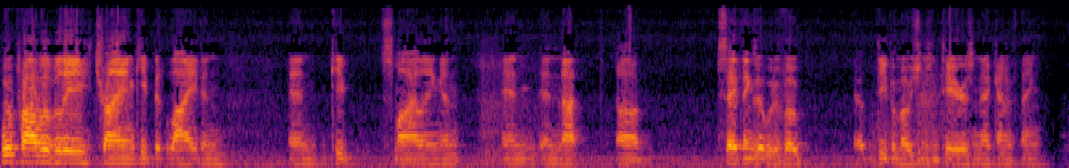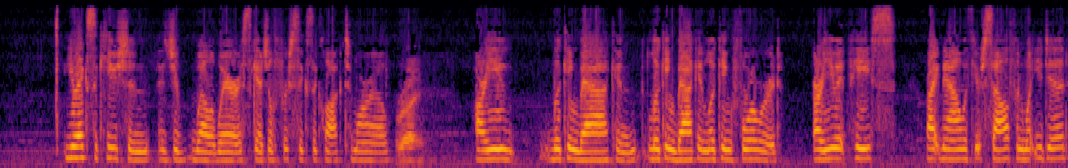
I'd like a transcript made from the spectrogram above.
We'll probably try and keep it light and and keep smiling and and and not uh, say things that would evoke uh, deep emotions and tears and that kind of thing. Your execution, as you're well aware, is scheduled for six o'clock tomorrow. Right. Are you looking back and looking back and looking forward? Are you at peace right now with yourself and what you did?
